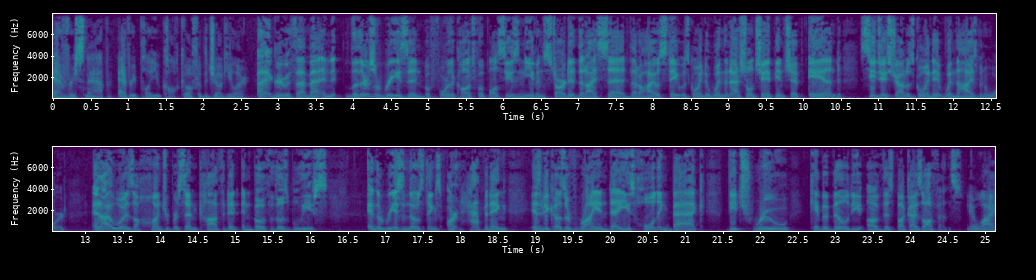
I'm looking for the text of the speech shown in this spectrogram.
every snap, every play you call. Go for the jugular. I agree with that, Matt. And there's a reason before the college football season even started that I said that Ohio State was going to win the national championship and CJ Stroud was going to win the Heisman Award. And I was 100% confident in both of those beliefs. And the reason those things aren't happening is because of Ryan Day. He's holding back the true capability of this Buckeyes offense. Yeah, why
